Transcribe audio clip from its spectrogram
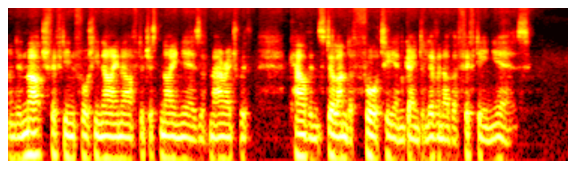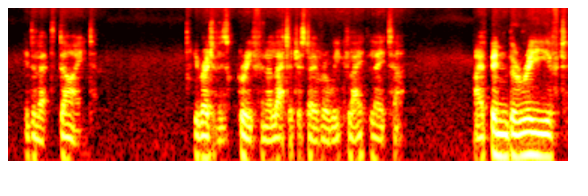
and in March 1549, after just nine years of marriage with Calvin still under 40 and going to live another 15 years, Idelette died. He wrote of his grief in a letter just over a week late, later. I have been bereaved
